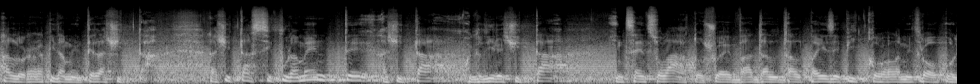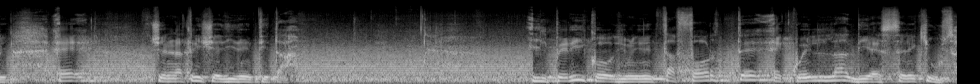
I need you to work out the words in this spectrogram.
Allora, rapidamente, la città. La città sicuramente, la città, voglio dire città in senso lato, cioè va dal, dal paese piccolo alla metropoli, è generatrice di identità. Il pericolo di un'identità forte è quella di essere chiusa.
